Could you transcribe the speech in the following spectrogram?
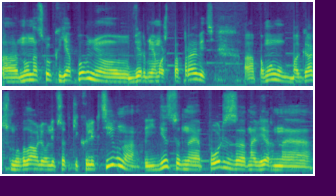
А, ну, насколько я помню, Вера меня может поправить, а, по-моему, багаж мы вылавливали все-таки коллективно. Единственная польза, наверное,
